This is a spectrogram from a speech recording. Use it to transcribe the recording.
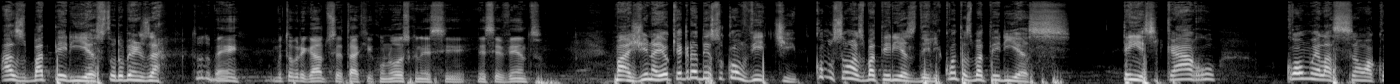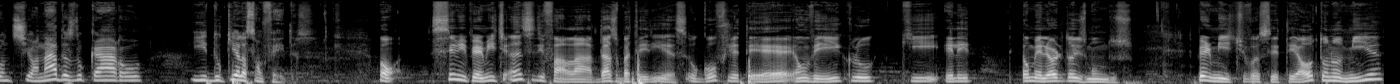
as baterias. Tudo bem, José? Tudo bem. Muito obrigado por você estar aqui conosco nesse, nesse evento. Imagina, eu que agradeço o convite. Como são as baterias dele? Quantas baterias tem esse carro? Como elas são acondicionadas no carro e do que elas são feitas? Bom, se me permite, antes de falar das baterias, o Golf GTE é um veículo que ele é o melhor de dois mundos. Permite você ter autonomia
